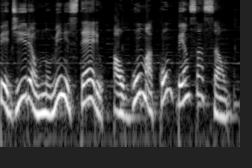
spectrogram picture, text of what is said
Pediram no ministério alguma compensação.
